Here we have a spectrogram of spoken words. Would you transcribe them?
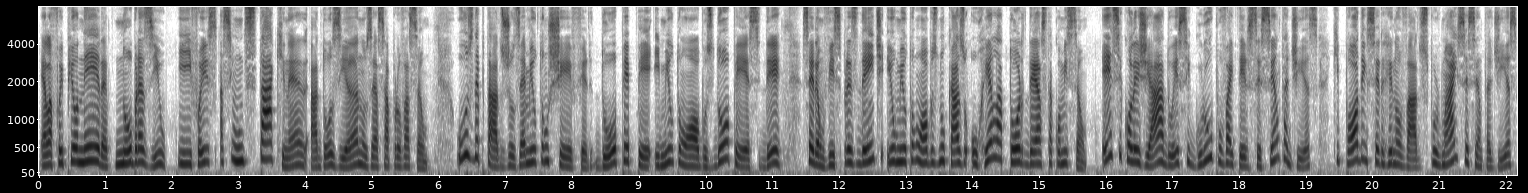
ela foi pioneira no Brasil e foi assim um destaque, né, há 12 anos essa aprovação. Os deputados José Milton Schaefer do OPP e Milton Obos do PSD serão vice-presidente e o Milton Obos, no caso, o relator desta comissão. Esse colegiado, esse grupo vai ter 60 dias, que podem ser renovados por mais 60 dias,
